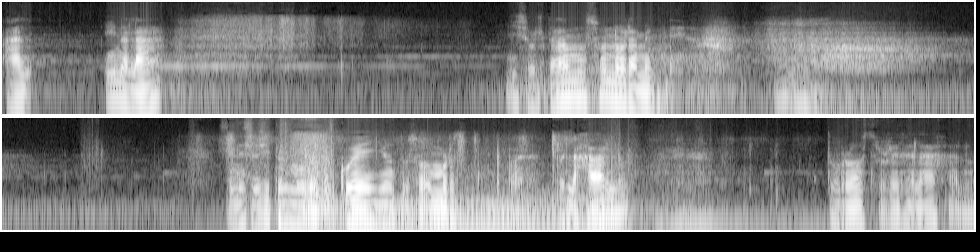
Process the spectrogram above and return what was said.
al inhalar. Y soltamos sonoramente. Si necesitas mover tu cuello, tus hombros para relajarlo, tu rostro relájalo,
